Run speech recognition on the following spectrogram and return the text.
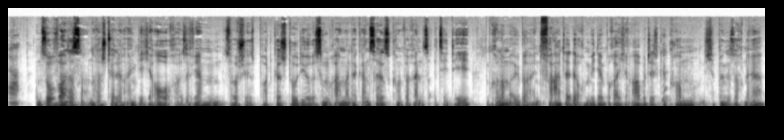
Ja. Und so war das an anderer Stelle eigentlich auch. Also wir haben zum Beispiel das Podcast-Studio ist im Rahmen einer Ganztageskonferenz als Idee im Grunde genommen über einen Vater, der auch im Medienbereich arbeitet, mhm. gekommen. Und ich habe dann gesagt, naja,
